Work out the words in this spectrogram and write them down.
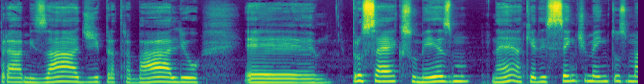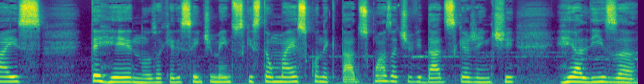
para amizade, para trabalho, é, para o sexo mesmo, né? Aqueles sentimentos mais terrenos, aqueles sentimentos que estão mais conectados com as atividades que a gente realiza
